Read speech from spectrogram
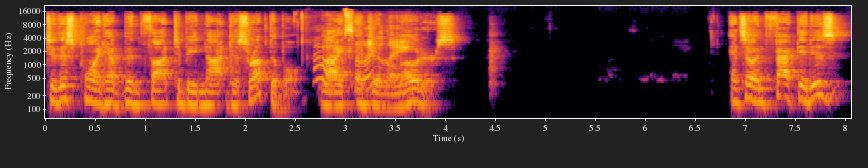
to this point have been thought to be not disruptible, Oh, like a General. Motors. And so, in fact, it is,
